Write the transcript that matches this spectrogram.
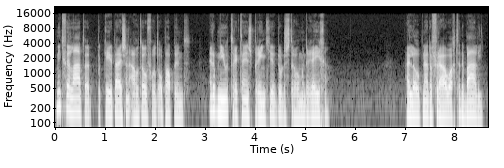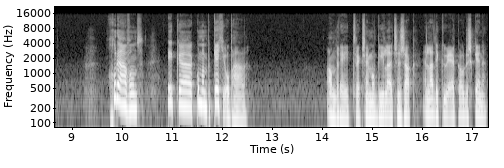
Niet veel later parkeert hij zijn auto voor het ophaalpunt en opnieuw trekt hij een sprintje door de stromende regen. Hij loopt naar de vrouw achter de balie. Goedenavond, ik uh, kom een pakketje ophalen. André trekt zijn mobiel uit zijn zak en laat de QR-code scannen.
